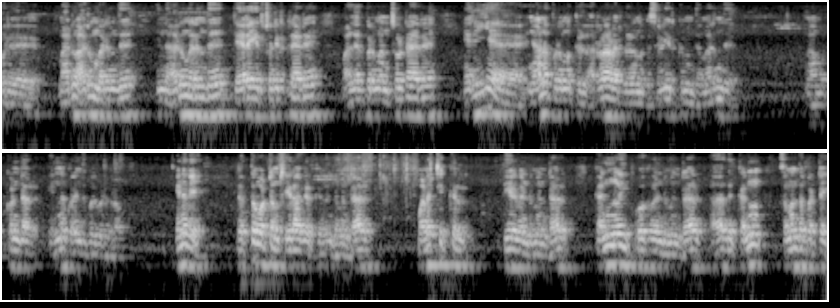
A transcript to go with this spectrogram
ஒரு மரு அருமருந்து. இந்த அருமருந்து தேரையர் சொல்லியிருக்கிறாரு வல்லபெருமன் சொல்றாரு. நிறைய ஞான பெருமக்கள் அருளாளர்கள் நமக்கு சொல்லியிருக்கும் இந்த மருந்து. நாம் உட்கொண்டால் என்ன குறைந்து போய்விடுகிறோம்? எனவே இரத்த ஓட்டம் சீராக இருக்க வேண்டும் என்றால் மலச்சிக்கல் தீர வேண்டும் என்றால் கண் நோய் போக வேண்டும் என்றால் அதாவது கண் சம்பந்தப்பட்ட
